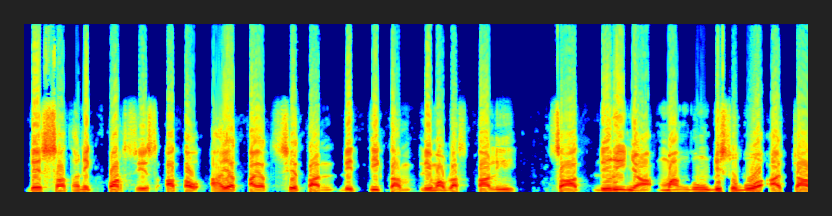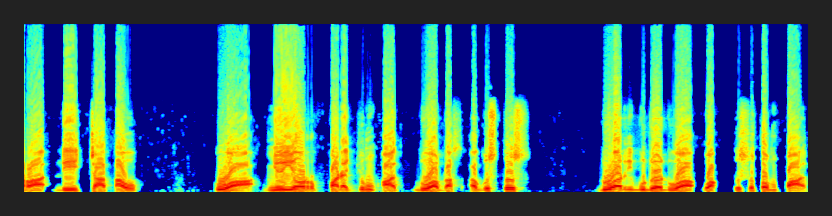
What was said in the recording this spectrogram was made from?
The Satanic Verses atau ayat-ayat setan ditikam 15 kali saat dirinya manggung di sebuah acara di Chautauqua, New York pada Jumat 12 Agustus 2022 waktu setempat.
